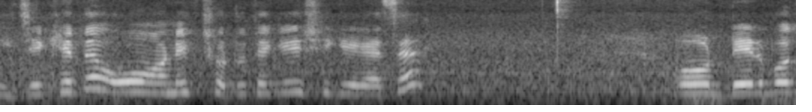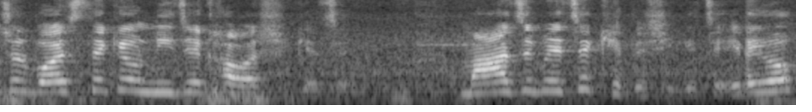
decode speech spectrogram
নিজে খেতে ও অনেক ছোট থেকেই শিখে গেছে। ও দেড় বছর বয়স থেকে ও নিজে খাওয়া শিখেছে। মাছ বেছে খেতে শিখেছে। এটাই হোক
